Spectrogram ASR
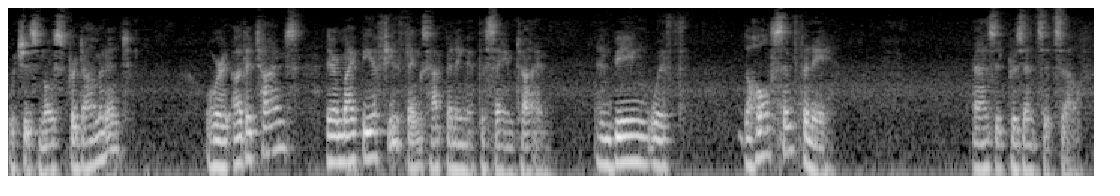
which is most predominant, or at other times, there might be a few things happening at the same time, and being with the whole symphony as it presents itself.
